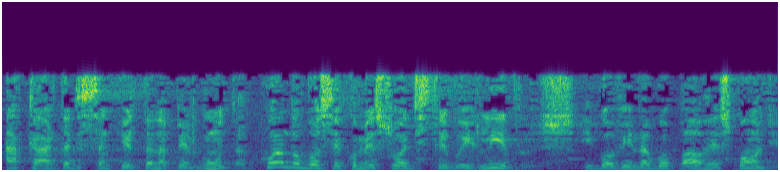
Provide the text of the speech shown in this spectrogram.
a carta de Sankirtana pergunta: Quando você começou a distribuir livros? E Govinda Gopal responde:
